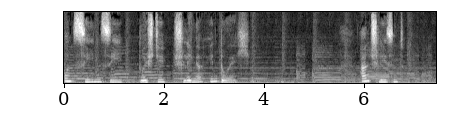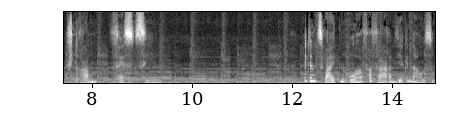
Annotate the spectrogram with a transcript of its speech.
und ziehen sie durch die Schlinge hindurch. Anschließend stramm festziehen. Mit dem zweiten Ohr verfahren wir genauso.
